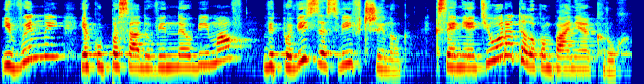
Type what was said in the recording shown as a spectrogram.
І винний, яку посаду він не обіймав, відповість за свій вчинок. Ксенія Тіора, телекомпанія Круг.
